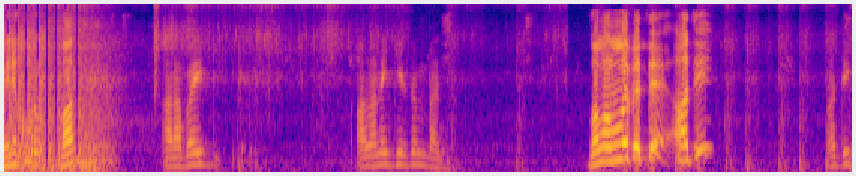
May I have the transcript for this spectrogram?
Beni koru lan. Arabayı alana girdim ben. Lan lan lan bende. Hadi. Hadi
